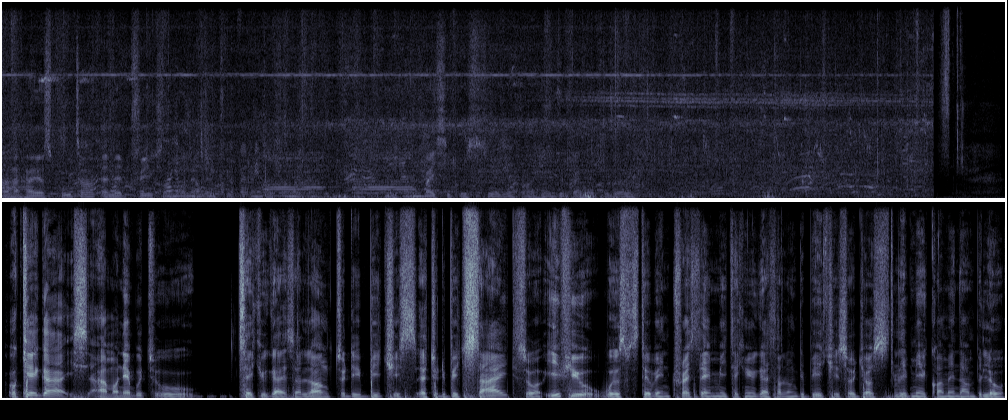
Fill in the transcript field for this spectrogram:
want to hire scooter electric or non-electric you can go from them and bicycles too they're all here different categories. Okay guys i'm unable to take you guys along to the beaches uh, to the beach side. So if you will still be interested in me taking you guys along the beaches so just leave me a comment down below.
